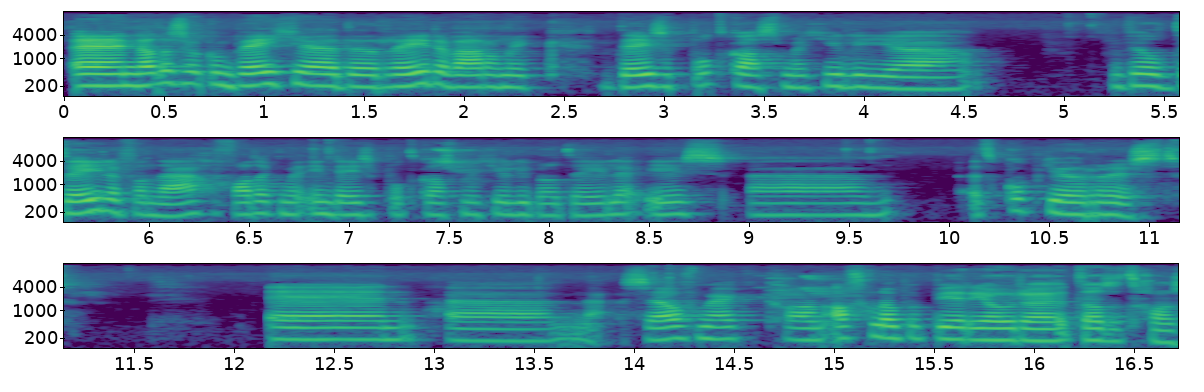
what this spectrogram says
En dat is ook een beetje de reden waarom ik deze podcast met jullie uh, wil delen vandaag. Of wat ik me in deze podcast met jullie wil delen, is uh, het kopje rust. En uh, nou, zelf merk ik gewoon afgelopen periode dat het gewoon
